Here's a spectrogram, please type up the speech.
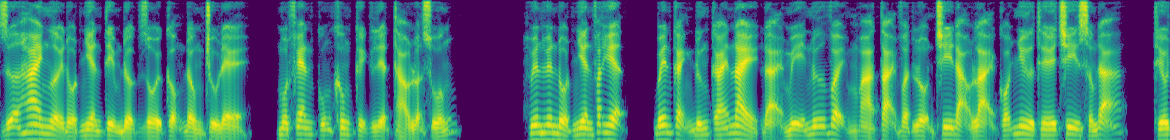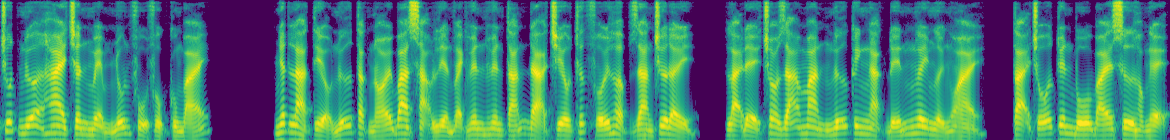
giữa hai người đột nhiên tìm được rồi cộng đồng chủ đề, một phen cũng không kịch liệt thảo luận xuống. Huyên huyên đột nhiên phát hiện, bên cạnh đứng cái này đại mỹ nữ vậy mà tại vật lộn chi đạo lại có như thế chi sớm đã, thiếu chút nữa hai chân mềm nhũn phủ phục cùng bái. Nhất là tiểu nữ tặc nói ba xạo liền vạch huyên huyên tán đả chiêu thức phối hợp gian chưa đầy, lại để cho dã man nữ kinh ngạc đến ngây người ngoài, tại chỗ tuyên bố bái sư học nghệ,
